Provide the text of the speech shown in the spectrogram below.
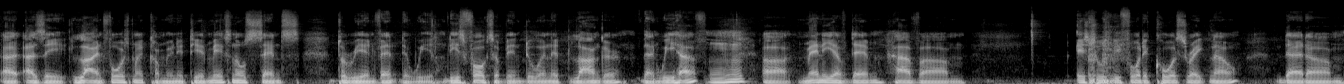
uh, as a law enforcement community, it makes no sense to reinvent the wheel. These folks have been doing it longer than we have. Uh, many of them have um, issues before the courts right now that um,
